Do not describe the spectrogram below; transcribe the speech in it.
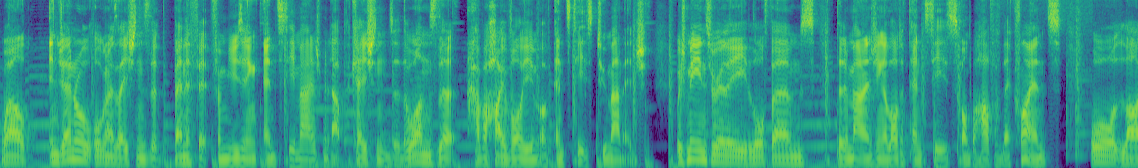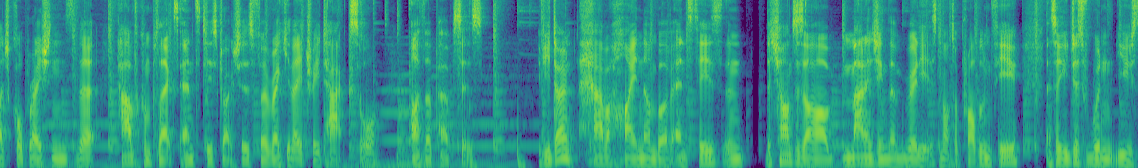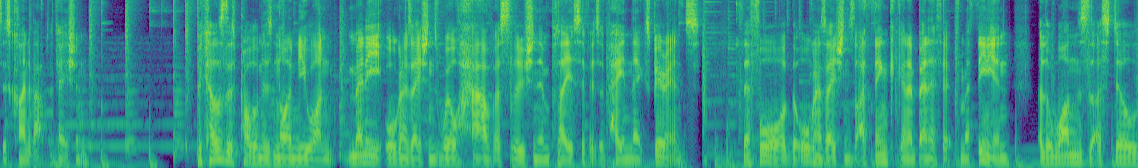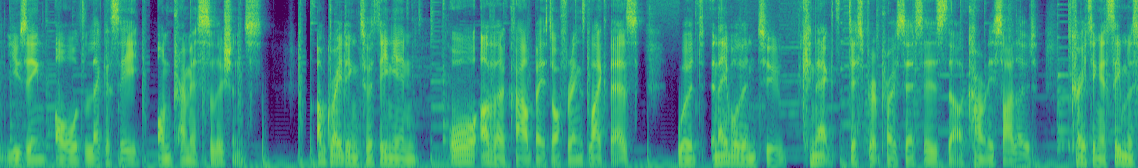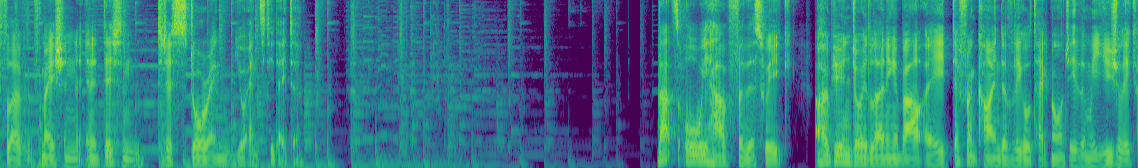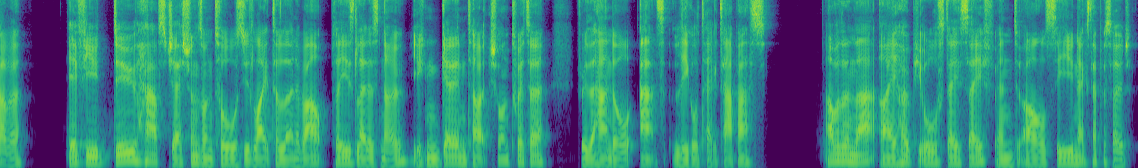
Well, in general, organizations that benefit from using entity management applications are the ones that have a high volume of entities to manage, which means really law firms that are managing a lot of entities on behalf of their clients, or large corporations that have complex entity structures for regulatory tax or other purposes. If you don't have a high number of entities, then the chances are managing them really is not a problem for you. And so you just wouldn't use this kind of application. Because this problem is not a new one, many organizations will have a solution in place if it's a pain they experience. Therefore, the organizations that I think are going to benefit from Athennian are the ones that are still using old legacy on premise solutions. Upgrading to Athennian or other cloud based offerings like theirs would enable them to connect disparate processes that are currently siloed, creating a seamless flow of information in addition to just storing your entity data. That's all we have for this week. I hope you enjoyed learning about a different kind of legal technology than we usually cover. If you do have suggestions on tools you'd like to learn about, please let us know. You can get in touch on Twitter through the handle at LegalTechTapas. Other than that, I hope you all stay safe and I'll see you next episode.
